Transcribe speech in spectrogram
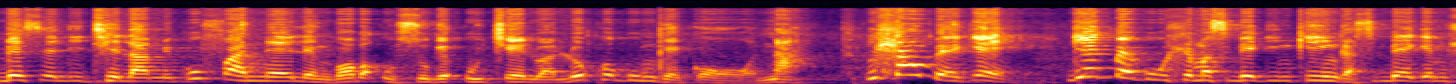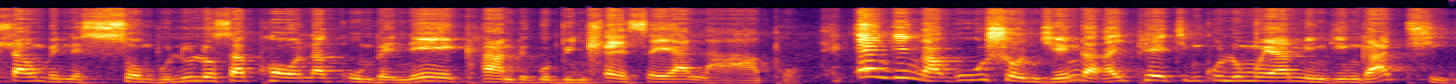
Bese lithe lami kufanele ngoba usuke utshelwa lokho kungekona. Mhlawumbe ke Ngeke kube kuhle masibeka inkinga sibeke mhlawumbe nesisombululo sakhona kumbe nekhambi kuba inhlese yalapho. Engingakusho nje ngakayiphethe inkulumo yami ngingathi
